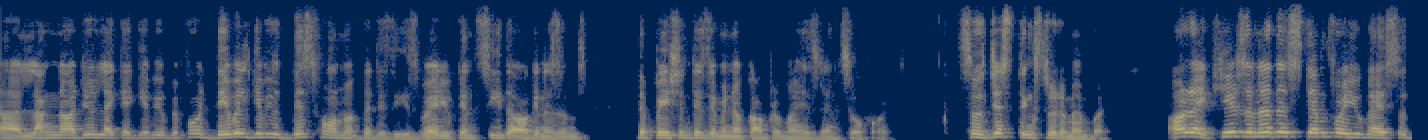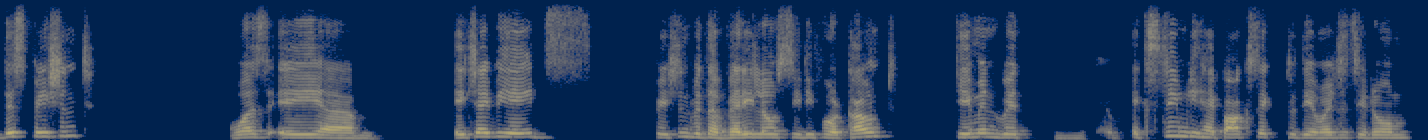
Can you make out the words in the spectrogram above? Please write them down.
a lung nodule like I gave you before. They will give you this form of the disease where you can see the organisms, the patient is immunocompromised and so forth. So just things to remember. All right, here's another stem for you guys. So this patient was a um, HIV AIDS patient with a very low CD4 count, came in with extremely hypoxic to the emergency room.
